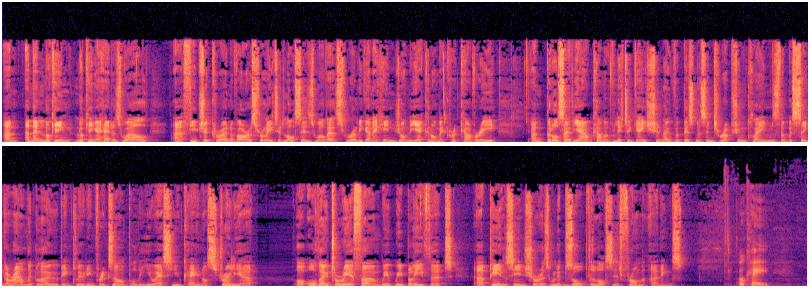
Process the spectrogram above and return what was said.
Um, and then looking looking ahead as well, uh, future coronavirus related losses, well, that's really going to hinge on the economic recovery um, but also the outcome of litigation over business interruption claims that we're seeing around the globe, including, for example, the US, UK, and Australia. Although, to reaffirm, we, we believe that uh, P&C insurers will absorb the losses from earnings. Okay.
